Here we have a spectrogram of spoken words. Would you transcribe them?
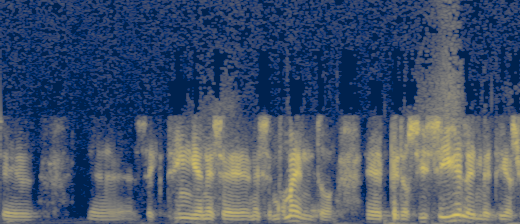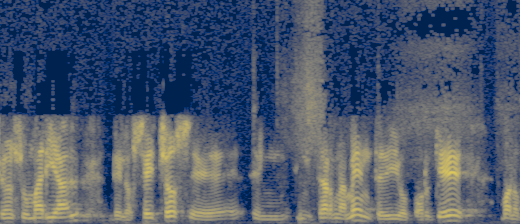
se, extingue en ese, en ese momento, pero sí sigue la investigación sumarial de los hechos internamente, digo, porque, bueno,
